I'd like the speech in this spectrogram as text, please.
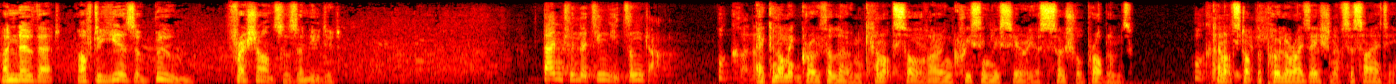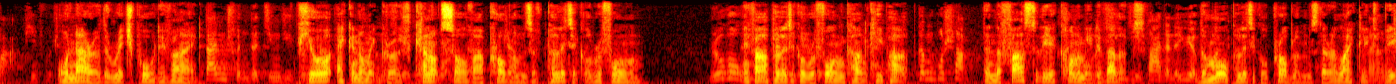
and know that, after years of boom, fresh answers are needed. Economic growth alone cannot solve our increasingly serious social problems cannot stop the polarization of society or narrow the rich-poor divide. Pure economic growth cannot solve our problems of political reform. If our political reform can't keep up, then the faster the economy develops, the more political problems there are likely to be.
